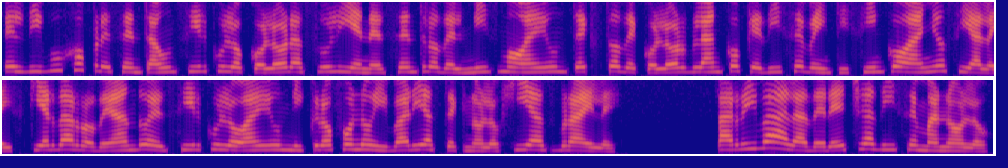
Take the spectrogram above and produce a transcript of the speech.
el dibujo presenta un círculo color azul y en el centro del mismo hay un texto de color blanco que dice 25 años y a la izquierda rodeando el círculo hay un micrófono y varias tecnologías braille. Arriba a la derecha dice Manolo,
